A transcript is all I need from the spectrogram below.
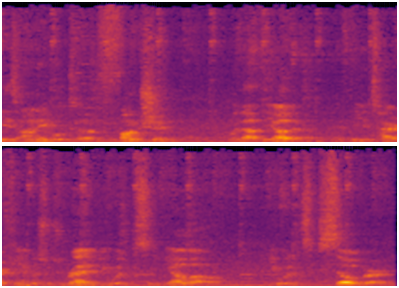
is unable to function without the other. If the entire canvas was red, you wouldn't see yellow, you wouldn't see silver.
